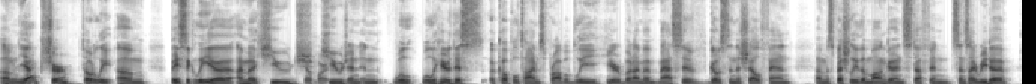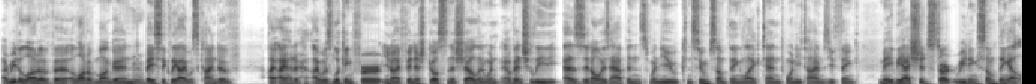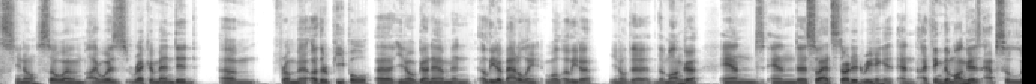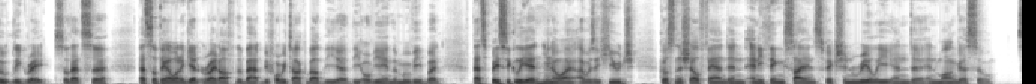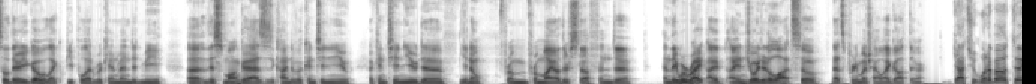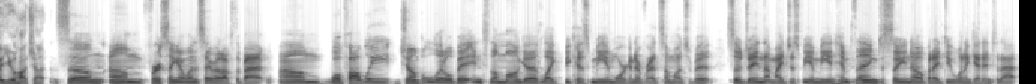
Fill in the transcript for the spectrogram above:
Um, yeah, sure, totally. Um, basically uh, i'm a huge huge and and we'll we'll hear this a couple times probably here but i'm a massive ghost in the shell fan um especially the manga and stuff. And since i read a i read a lot of uh, a lot of manga and mm-hmm. basically i was kind of I, I had a, I was looking for you know I finished Ghost in the Shell and when eventually as it always happens when you consume something like 10 20 times you think maybe I should start reading something else you know? So um I was recommended um from uh, other people, uh, you know, Gunnm and Alita battling, well, Alita, you know, the the manga, and and uh, so I had started reading it, and I think the manga is absolutely great. So that's uh, that's something I want to get right off the bat before we talk about the uh, the OVA and the movie. But that's basically it. Mm-hmm. You know, I, I was a huge Ghost in the Shell fan and anything science fiction really, and uh, and manga. So so there you go. Like people had recommended me uh, this manga as a kind of a continue a continued uh, you know from from my other stuff and uh, and they were right. I i enjoyed it a lot so that's pretty much how i got there. Got you what about uh, you hotshot? So um first thing i want to say right off the bat um we'll probably jump a little bit into the manga like because me and morgan have read so much of it. So jane that might just be a me and him thing just so you know but i do want to get into that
